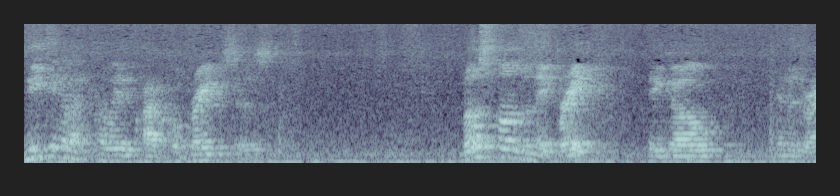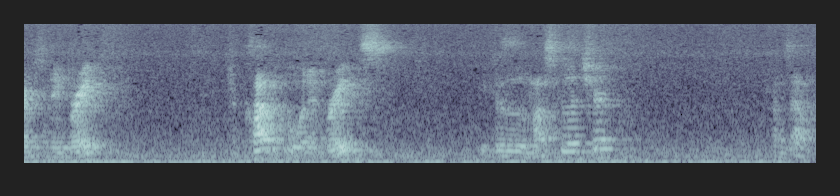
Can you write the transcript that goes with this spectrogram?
The Neat thing about the way the clavicle breaks is most bones when they break, they go in the direction they break. The clavicle, when it breaks, because of the musculature, comes out.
